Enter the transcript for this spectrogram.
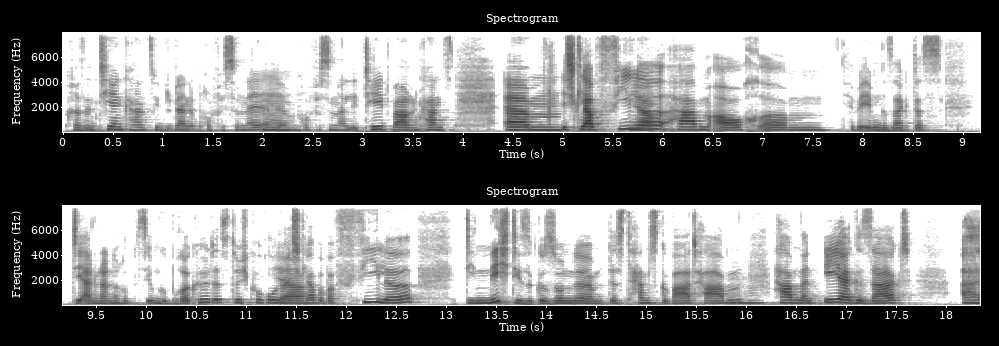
präsentieren kannst, wie du deine Professionell mhm. äh, Professionalität wahren kannst. Ähm, ich glaube, viele ja. haben auch, ähm, ich habe ja eben gesagt, dass die eine oder andere Beziehung gebröckelt ist durch Corona. Ja. Ich glaube aber viele, die nicht diese gesunde Distanz gewahrt haben, mhm. haben dann eher gesagt, ah,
